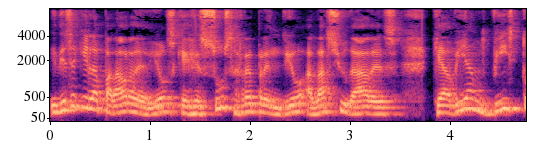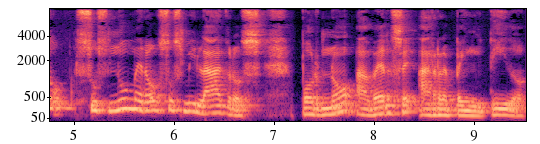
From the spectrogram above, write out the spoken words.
Y dice aquí la palabra de Dios que Jesús reprendió a las ciudades que habían visto sus numerosos milagros por no haberse arrepentido,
